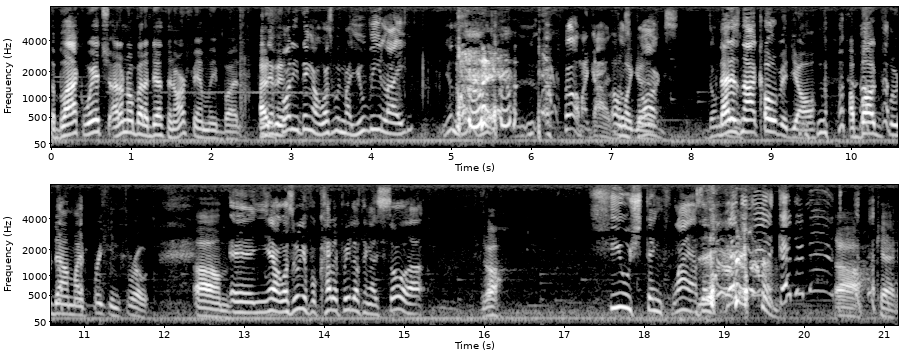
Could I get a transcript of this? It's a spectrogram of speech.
the Black Witch, I don't know about a death in our family, but the did- funny thing, I was with my UV light. You know. oh my God. Oh those my goodness. bugs. Don't that is not COVID, y'all. a bug flew down my freaking throat. Um, And yeah, I was looking for caterpillars and I saw that ugh. huge thing flying. I said, get get. Oh, okay.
